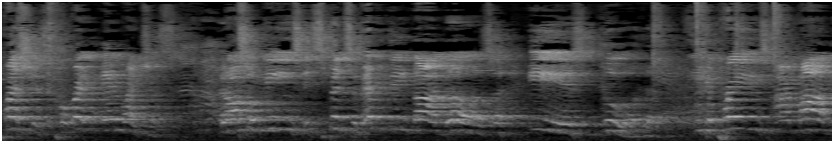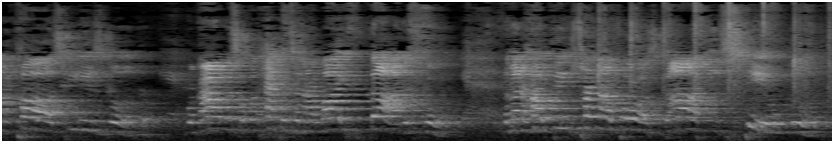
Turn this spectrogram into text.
precious, correct, and righteous. It also means expensive. Everything God does uh, is good. We can praise our God because He is good. Regardless of what happens in our life, God is good. No matter how things turn out for us, God is still good.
